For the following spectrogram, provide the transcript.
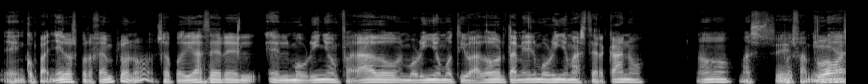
en compañeros, por ejemplo, ¿no? O sea, podría hacer el, el Mourinho enfadado, el Mourinho motivador, también el Mourinho más cercano, ¿no? Más, familiar.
